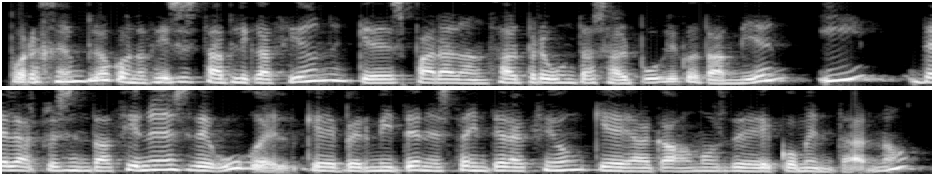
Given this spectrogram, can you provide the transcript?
por ejemplo, conocéis esta aplicación que es para lanzar preguntas al público también y de las presentaciones de Google que permiten esta interacción que acabamos de comentar, ¿no?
